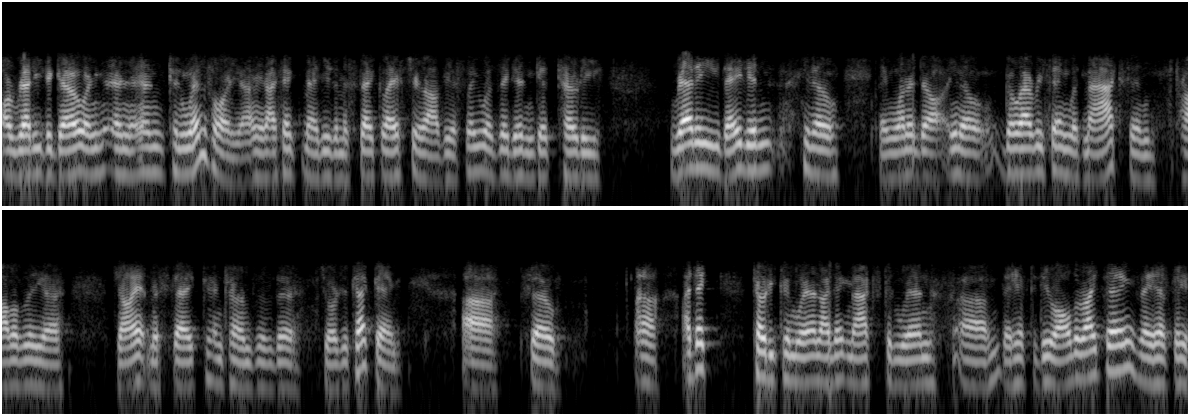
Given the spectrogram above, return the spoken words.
are ready to go and, and and can win for you. I mean, I think maybe the mistake last year, obviously, was they didn't get Cody ready. They didn't, you know, they wanted to, you know, go everything with Max, and probably a giant mistake in terms of the Georgia Tech game. Uh, so uh, I think Cody can win. I think Max could win. Uh, they have to do all the right things. They have to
